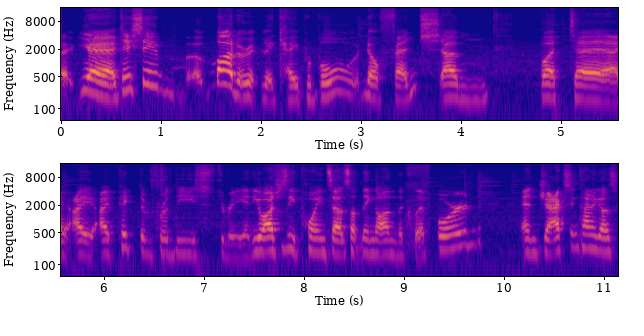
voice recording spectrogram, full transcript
uh, yeah, they seem uh, moderately capable. No offense. Um, but uh, I, I picked them for these three. And you watch as he points out something on the clipboard, and Jackson kind of goes,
